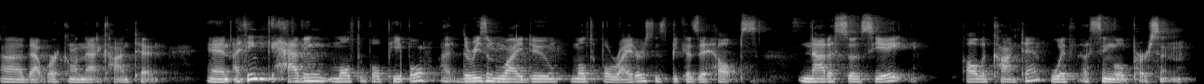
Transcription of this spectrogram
uh, that work on that content. And I think having multiple people, uh, the reason why I do multiple writers is because it helps not associate all the content with a single person,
